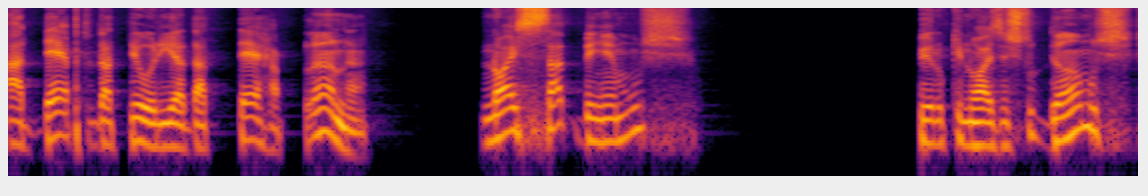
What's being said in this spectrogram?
adepto da teoria da Terra plana, nós sabemos, pelo que nós estudamos,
